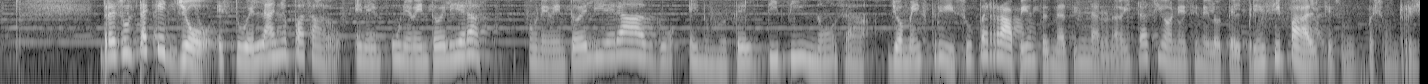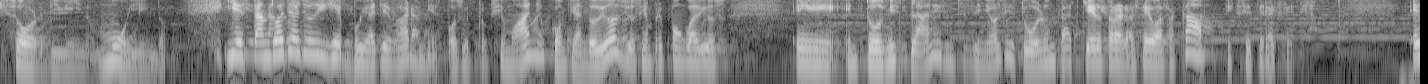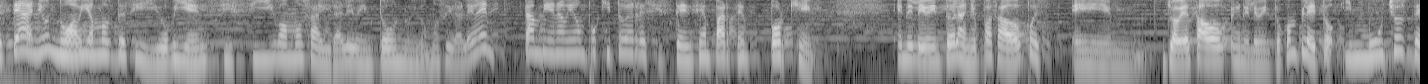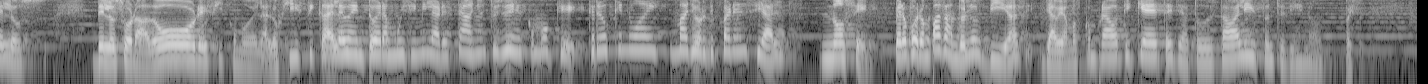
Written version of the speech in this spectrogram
Resulta que yo estuve el año pasado en un evento de liderazgo un evento de liderazgo en un hotel divino, o sea, yo me inscribí súper rápido, entonces me asignaron habitaciones en el hotel principal, que es un, pues, un resort divino, muy lindo. Y estando allá yo dije, voy a llevar a mi esposo el próximo año, confiando en Dios, yo siempre pongo a Dios eh, en todos mis planes, entonces Señor, si es tu voluntad, quiero traer a Sebas acá, etcétera, etcétera. Este año no habíamos decidido bien si sí íbamos a ir al evento o no íbamos a ir al evento. También había un poquito de resistencia en parte porque en el evento del año pasado, pues em, yo había estado en el evento completo y muchos de los, de los oradores y como de la logística del evento eran muy similares este año. Entonces yo dije como que creo que no hay mayor diferencial. No sé, pero fueron pasando los días, ya habíamos comprado tiquetes, ya todo estaba listo, entonces dije, no, pues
